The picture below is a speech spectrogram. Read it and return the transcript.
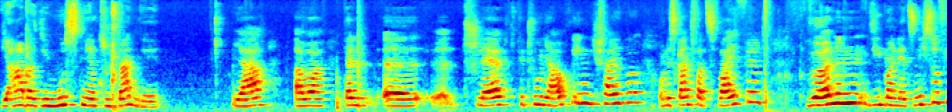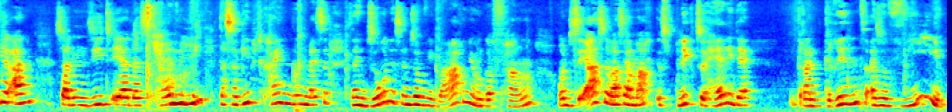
Ja, aber sie mussten ja zu Dudley. Ja, aber dann äh, schlägt Petunia auch gegen die Scheibe und ist ganz verzweifelt. Vernon sieht man jetzt nicht so viel an, sondern sieht er, dass Harry. Das ergibt keinen Sinn, weißt du? Sein Sohn ist in so einem Vivarium gefangen und das Erste, was er macht, ist Blick zu Harry, der gerade grinst. Also wie?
